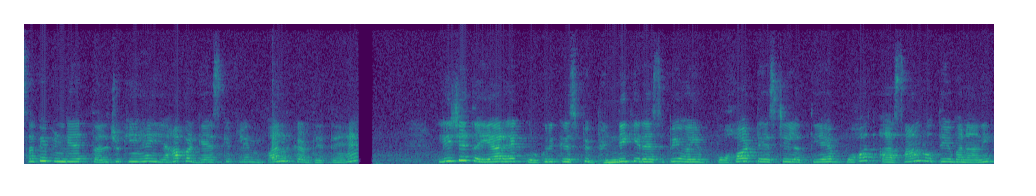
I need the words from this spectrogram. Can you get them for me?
सभी भिंडियाँ तल चुकी हैं, यहाँ पर गैस की फ्लेम बंद कर देते हैं। लीजिए, तैयार है कुरकुरी क्रिस्पी भिंडी की रेसिपी और ये बहुत टेस्टी लगती है, बहुत आसान होती है बनानी,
